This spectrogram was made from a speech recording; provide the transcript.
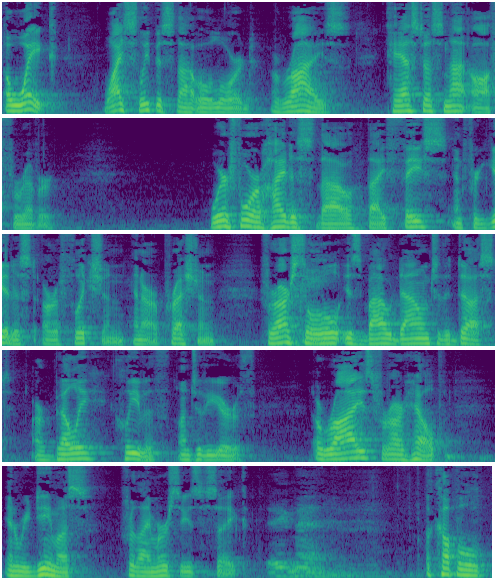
Awake! Why sleepest thou, O Lord? Arise! Cast us not off forever. Wherefore hidest thou thy face and forgettest our affliction and our oppression? For our soul is bowed down to the dust, our belly cleaveth unto the earth. Arise for our help, and redeem us for thy mercy's sake. Amen. A couple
